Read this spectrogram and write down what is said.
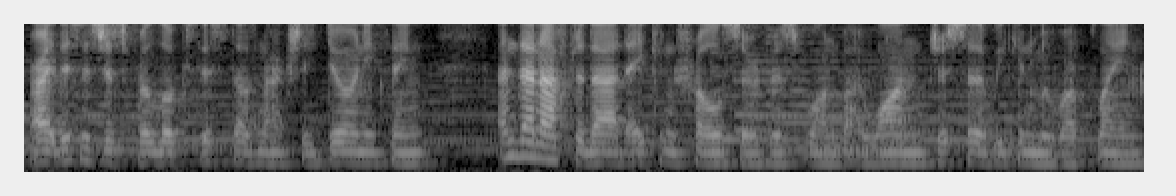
Alright, this is just for looks, this doesn't actually do anything. And then after that, a control surface one by one, just so that we can move our plane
